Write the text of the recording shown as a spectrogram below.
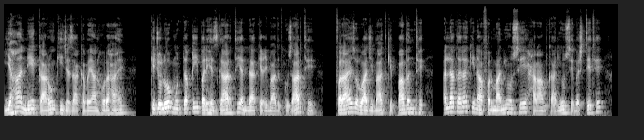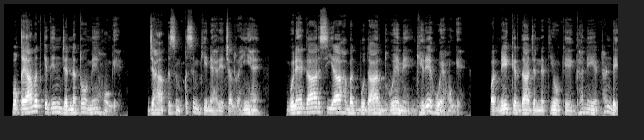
یہاں نیک کاروں کی جزا کا بیان ہو رہا ہے۔ کہ جو لوگ متقی پرہیزگار تھے، اللہ کے عبادت گزار تھے، فرائض اور واجبات کے پابند تھے، اللہ تعالیٰ کی نافرمانیوں سے، حرام کاریوں سے بچتے تھے، وہ قیامت کے دن جنتوں میں ہوں گے۔ جہاں قسم قسم کی نہریں چل رہی ہیں، گنہگار سیاہ بدبودار دھوئے میں گھرے ہوئے ہوں گے، اور نیک کردہ جنتیوں کے گھنے ٹھنڈے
